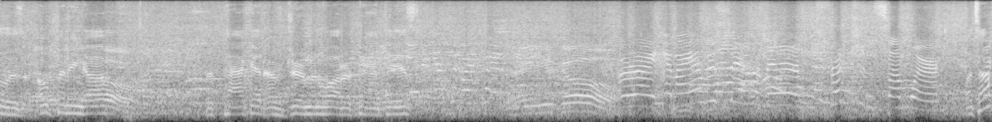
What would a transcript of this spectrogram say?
Michael is opening up the packet of German water panties. there you go. All right, and I understand that there are instructions somewhere. What's up?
